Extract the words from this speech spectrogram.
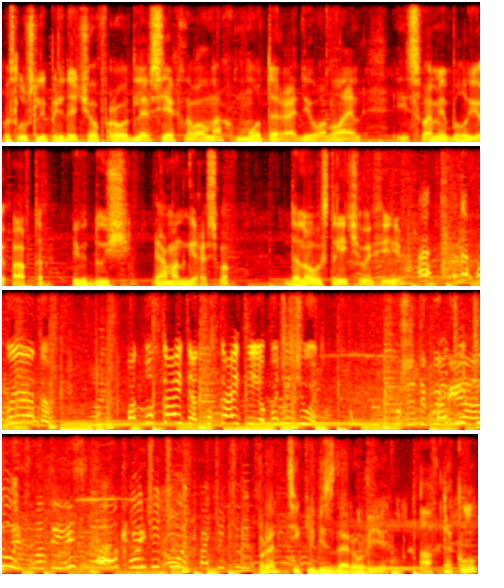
Вы слушали передачу «Оффроуд для всех» на волнах Моторадио онлайн. И с вами был ее автор и ведущий Роман Герасимов. До новых встреч в эфире. Э, да вы это, подпускайте, отпускайте ее по чуть-чуть. Уже такой По грязный, чуть-чуть. смотри, весь По мокрый. чуть-чуть, по чуть-чуть. Практики без здоровья. Автоклуб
